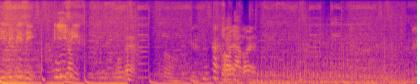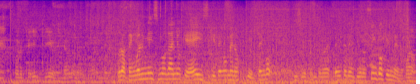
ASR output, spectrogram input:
Easy peasy. Easy. Joder. Joder. Por fin, tío, me cago en los muertos. Bro, tengo el mismo daño que Ace y tengo menos kill. Tengo 18, 19, 20, 21, 5 kills menos. Bueno,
